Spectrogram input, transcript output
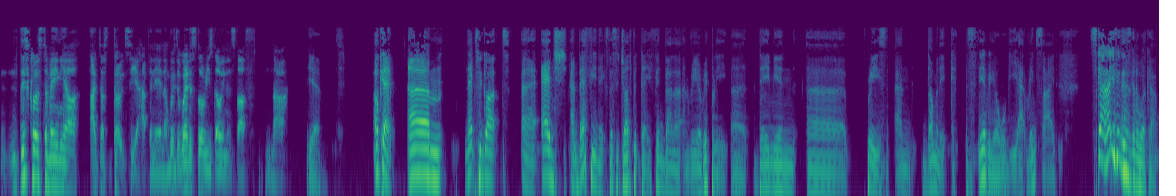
this close to Mania, I just don't see it happening. And with the where the story's going and stuff, nah. Yeah. Okay. Um, next we got, uh, Edge and Beth Phoenix versus Judgment Day, Finn Balor and Rhea Ripley, uh, Damian, uh, Priest and Dominic Mysterio will be at ringside. Scott, how do you think this is going to work out?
